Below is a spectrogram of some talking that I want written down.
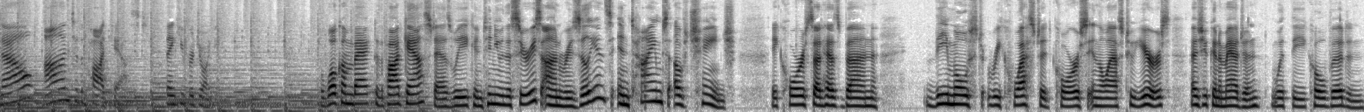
now, on to the podcast. Thank you for joining. Welcome back to the podcast as we continue in the series on resilience in times of change, a course that has been the most requested course in the last two years, as you can imagine, with the COVID and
